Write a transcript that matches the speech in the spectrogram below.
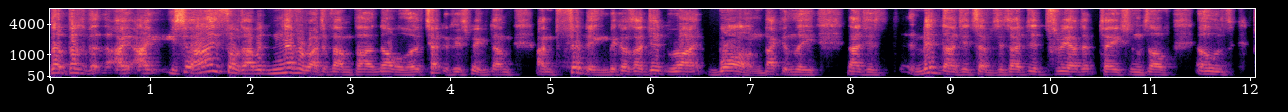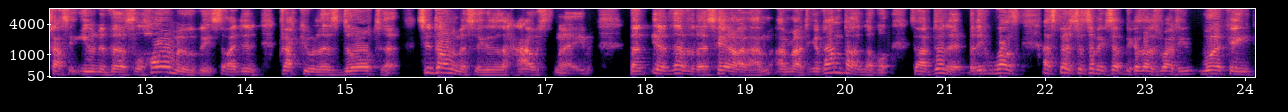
but but, but I, I you see I thought I would never write a vampire novel. Though technically speaking, I'm I'm fibbing because I did write one back in the 90s, mid 1970s. I did three adaptations of old classic Universal horror movies. So I did Dracula's Daughter, pseudonymously as a house name. But you know, nevertheless, here I am. I'm writing a vampire novel, so I've done it. But it was, I suppose, to some extent, because I was writing, working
